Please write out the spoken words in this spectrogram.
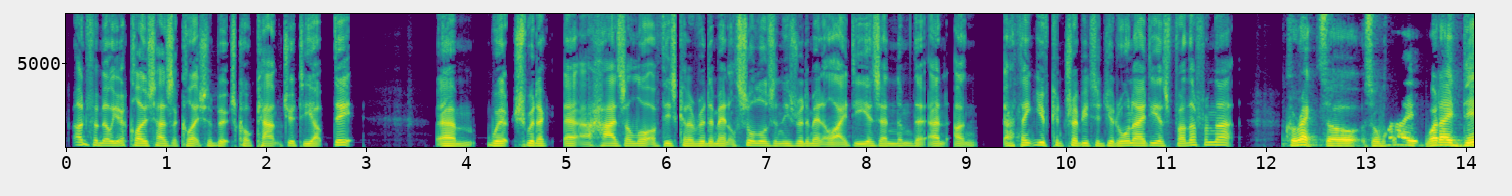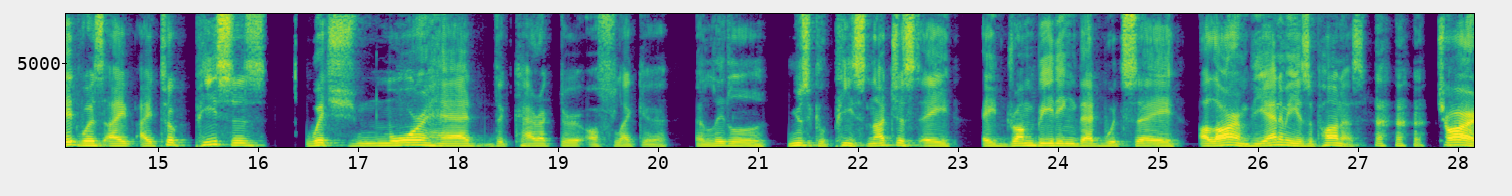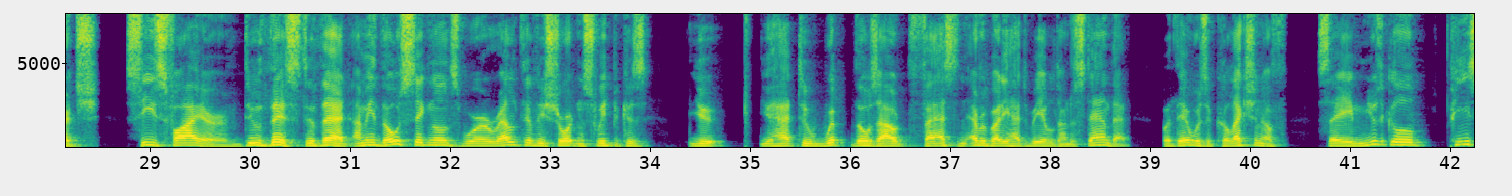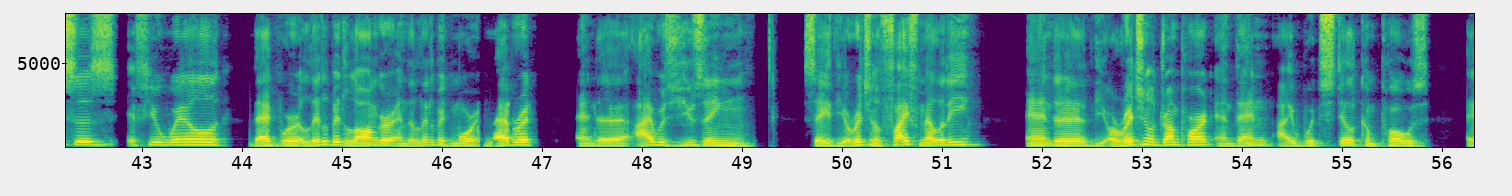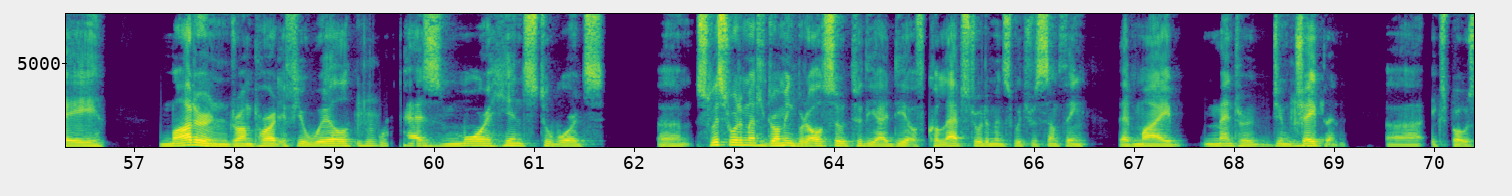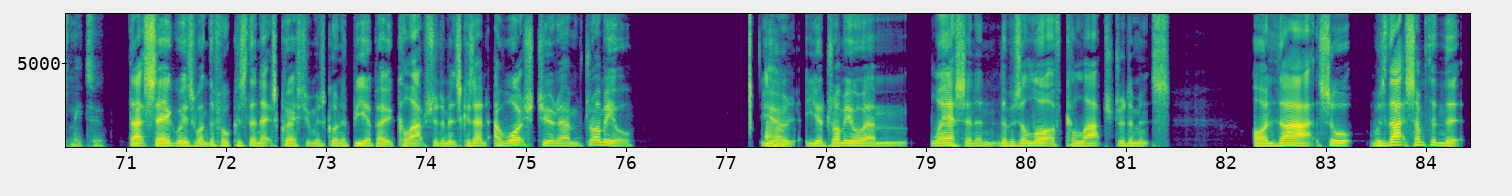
unfamiliar, Claus has a collection of books called Camp Duty Update, um, which would uh, has a lot of these kind of rudimental solos and these rudimental ideas in them. That and, and I think you've contributed your own ideas further from that. Correct. So so what I what I did was I I took pieces which more had the character of like a a little musical piece, not just a a drum beating that would say alarm, the enemy is upon us. Charge, cease fire, do this, do that. I mean those signals were relatively short and sweet because you you had to whip those out fast and everybody had to be able to understand that. But there was a collection of say musical pieces, if you will, that were a little bit longer and a little bit more elaborate. And uh, I was using, say, the original fife melody and uh, the original drum part, and then I would still compose a modern drum part, if you will, Mhm. which has more hints towards um, Swiss rudimental drumming, but also to the idea of collapsed rudiments, which was something that my mentor Jim Mhm. Chapin uh, exposed me to. That segue is wonderful because the next question was going to be about collapse rudiments. Because I, I watched your um, Drumeo, your Uh-huh. your Drumeo um, lesson, and there was a lot of collapsed rudiments on that. So was that something that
